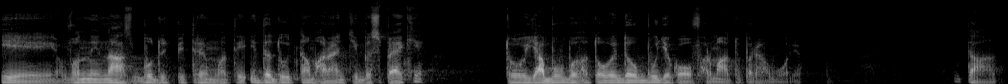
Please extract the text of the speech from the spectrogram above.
і вони нас будуть підтримувати і дадуть нам гарантії безпеки, то я був би готовий до будь-якого формату переговорів. Так.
